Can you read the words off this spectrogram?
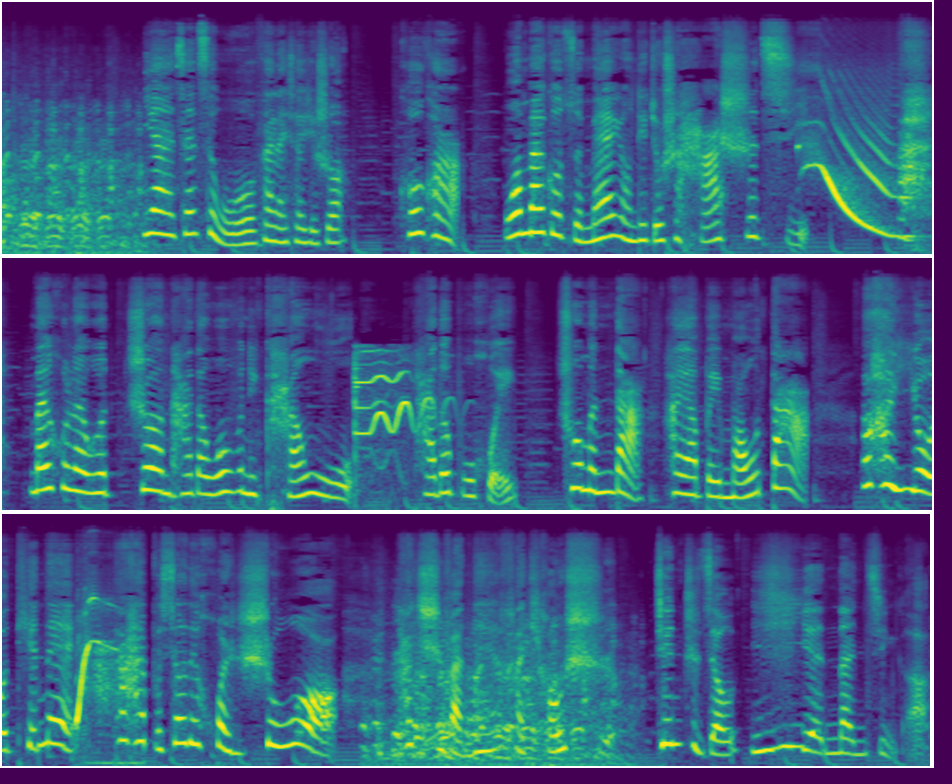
一二三四五发来消息说：“可可，我买过最没用的就是哈士奇，哎，买回来我指望它到我屋里看屋，它都不会，出门打还要被猫打。哎呦天呐，它还不晓得还手哦，它吃饭呢还挑食，简直叫一言难尽啊！”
